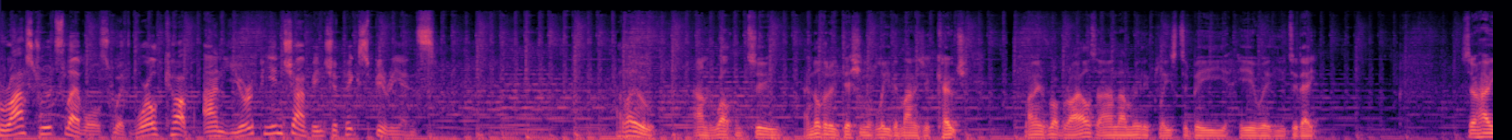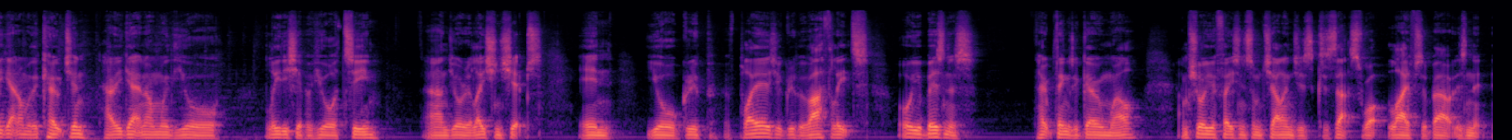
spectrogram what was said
grassroots levels with World Cup and European Championship experience. Hello, and welcome to another edition of Leader Manager Coach. My name is Rob Riles, and I'm really pleased to be here with you today. So, how are you getting on with the coaching? How are you getting on with your leadership of your team and your relationships in your group of players, your group of athletes, or your business? Hope things are going well. I'm sure you're facing some challenges because that's what life's about, isn't it?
